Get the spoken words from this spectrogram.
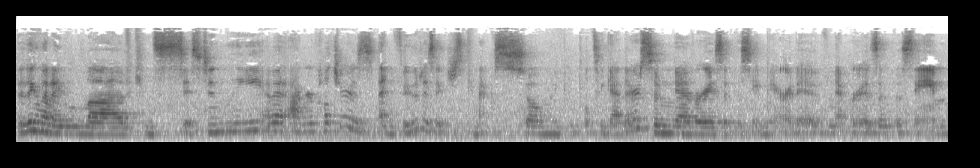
the thing that I love consistently about agriculture is and food is it just connects so many people together. So never is it the same narrative. Never is it the same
